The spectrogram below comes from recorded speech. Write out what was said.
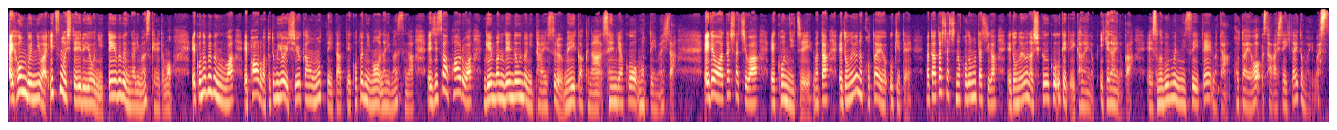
はい、本文にはいつもしているようにっていう部分がありますけれどもえこの部分はえパウロがとても良い習慣を持っていたっていうことにもなりますがえ実はパウロは現場の伝道運動に対する明確な戦略を持っていました。えでは私たちはえ今日またえどのような答えを受けてまた私たちの子どもたちがどのような祝福を受けていかないのかいけないのかその部分についてまた答えを探していきたいと思います。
